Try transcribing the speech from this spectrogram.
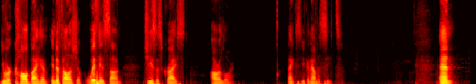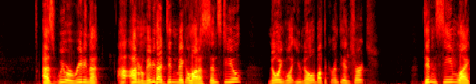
You were called by him into fellowship with his Son, Jesus Christ our Lord. Thanks. You can have a seat. And as we were reading that, I, I, don't know, maybe that didn't make a lot of sense to you, knowing what you know about the Corinthian church. Didn't seem like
